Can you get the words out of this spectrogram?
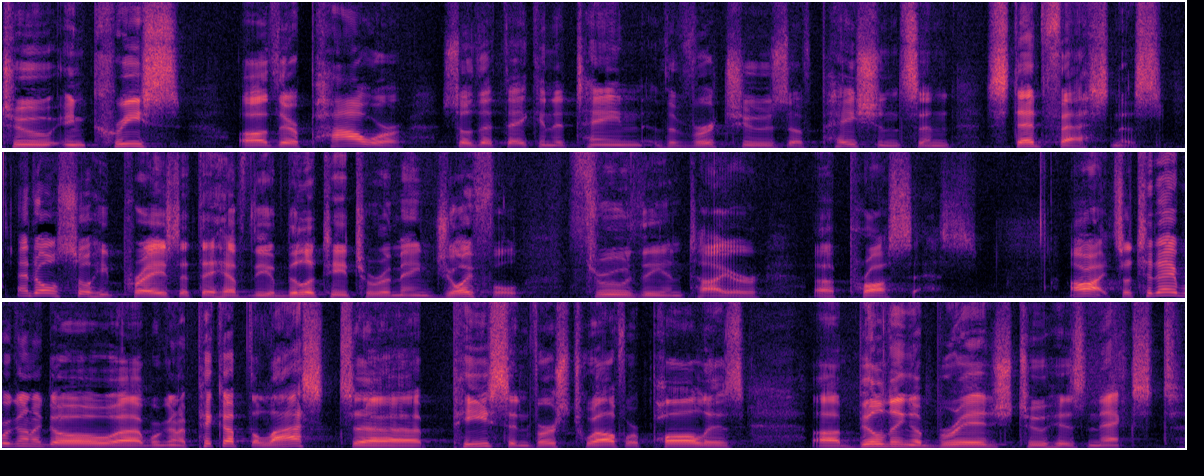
to increase uh, their power so that they can attain the virtues of patience and steadfastness. And also he prays that they have the ability to remain joyful through the entire uh, process. All right, so today we're going to go, uh, we're going to pick up the last uh, piece in verse 12 where Paul is uh, building a bridge to his next,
